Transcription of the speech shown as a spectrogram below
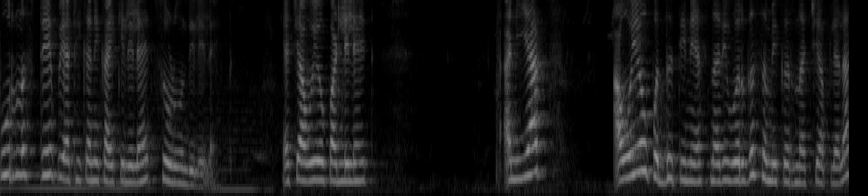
पूर्ण स्टेप या ठिकाणी काय केलेले आहेत? सोडवून दिलेले आहेत. याचे अवयव पाडलेले आहेत. आणि याच अवयव पद्धतीने असणारी वर्ग समीकरणाची आपल्याला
